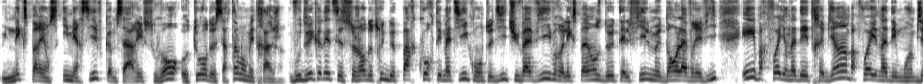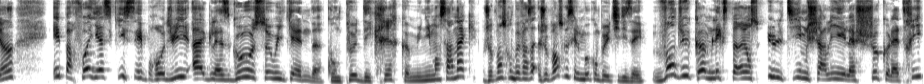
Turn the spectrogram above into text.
une expérience immersive comme ça arrive souvent autour de certains longs métrages. Vous devez connaître ce genre de truc de parcours thématique où on te dit tu vas vivre l'expérience de tel film dans la vraie vie et parfois il y en a des très bien, parfois il y en a des moins bien et parfois il y a ce qui s'est produit à Glasgow ce week-end qu'on peut décrire comme une immense arnaque. Je pense qu'on peut faire ça, je pense que c'est le mot qu'on peut utiliser. Vendu comme l'expérience ultime Charlie et la chocolaterie,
